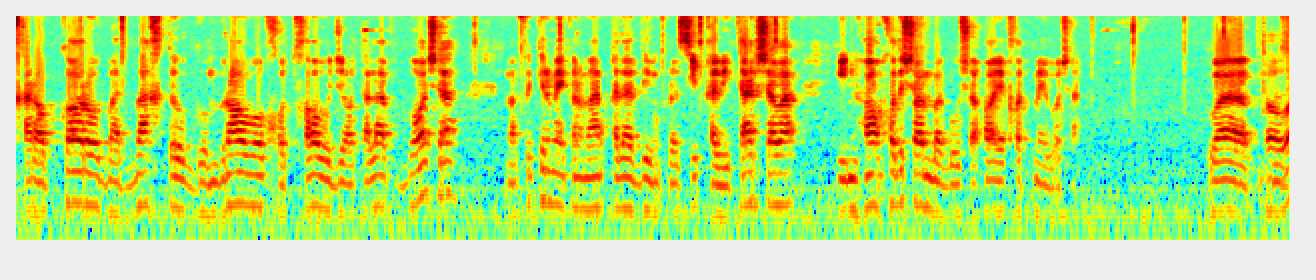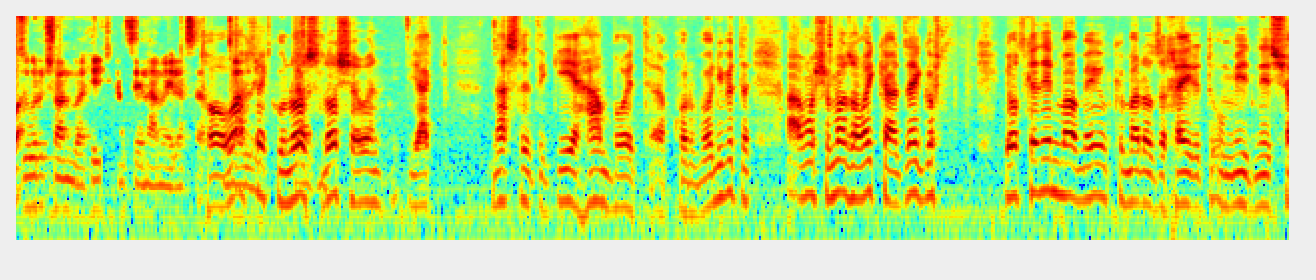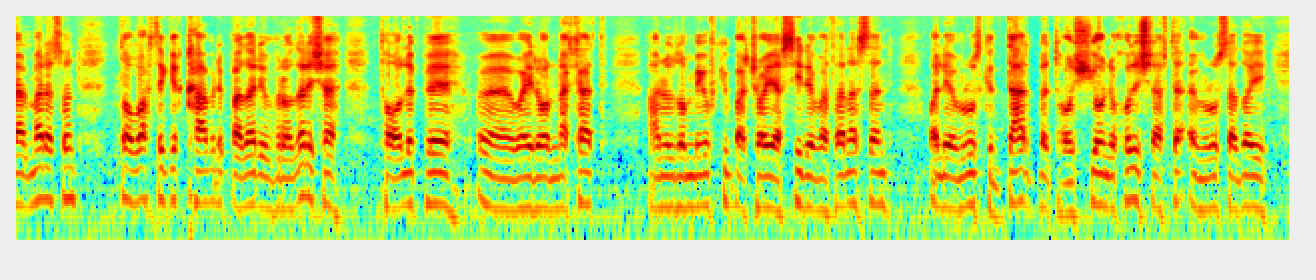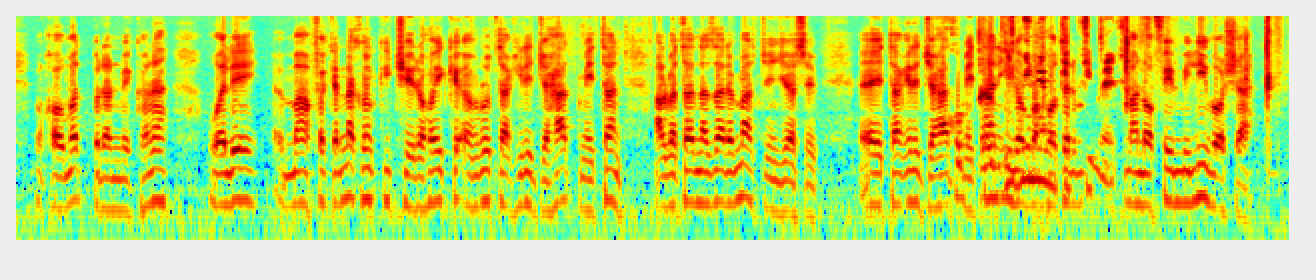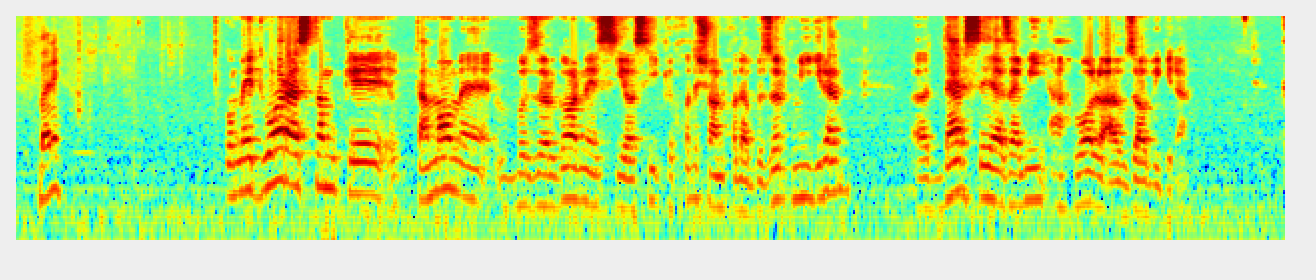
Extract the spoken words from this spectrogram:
خرابکار و بدبخت و گمراه و خودخواه و جاطلب باشه. من فکر می‌کنم هر قدر دموکراسی قوی تر شود اینها خودشان به گوشه های خود می باشند و زورشان به هیچ کسی نمی رسد تا وقت کناس لا شون یک نسل دیگه هم باید قربانی بده. اما شما از آقای کرده گفت یاد کردین ما میگم که مرا از خیرت امید نیست. شرمه رسون تا وقتی که قبر پدر برادرش طالب ویران نکرد هنوز می‌گفت که بچه های اسیر وطن هستند ولی امروز که درد به تاشیان خودش رفته امروز صدای مقاومت بلند می‌کنه. ولی من فکر نکنم که چهره هایی که امروز تغییر جهت میتن البته نظر من جنجی تغییر جهت خب میتن اینو به خاطر منافع ملی باشه. بله؟ امیدوار هستم که تمام بزرگان سیاسی که خودشان خدا بزرگ می‌گیرند درس از امی احوال و اوضاع بگیرن.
